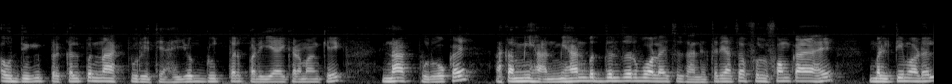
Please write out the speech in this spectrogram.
औद्योगिक प्रकल्प नागपूर येथे आहे. योग्य उत्तर पर्याय क्रमांक एक नागपूर. ओके आता मिहान. मिहानबद्दल जर बोलायचं झालं तर याचा फुल फॉर्म काय आहे? Multi modal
